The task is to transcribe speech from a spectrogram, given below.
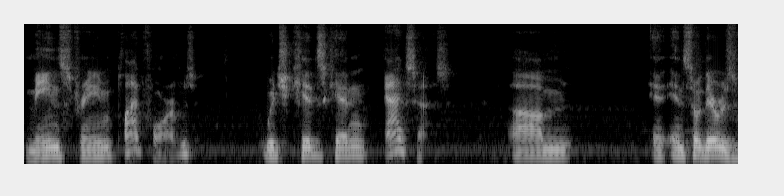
mainstream platforms which kids can access. Um, and, and so there was,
